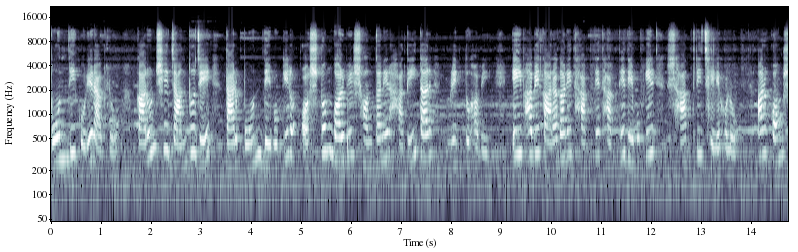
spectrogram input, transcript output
বন্দি করে রাখল। কারণ সে জানতো যে তার বোন দেবকীর অষ্টম গর্ভের সন্তানের হাতেই তার মৃত্যু হবে। এইভাবে কারাগারে থাকতে থাকতে দেবকীর সাতটি ছেলে হলো। আর কংস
